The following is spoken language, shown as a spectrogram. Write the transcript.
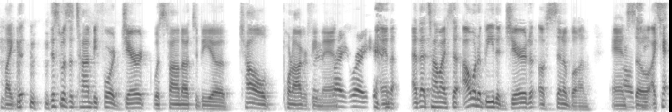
Like th- this was a time before Jared was found out to be a child pornography man. Right, right. And at that time I said, I want to be the Jared of Cinnabon. And Oh, so jeez. I can't,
